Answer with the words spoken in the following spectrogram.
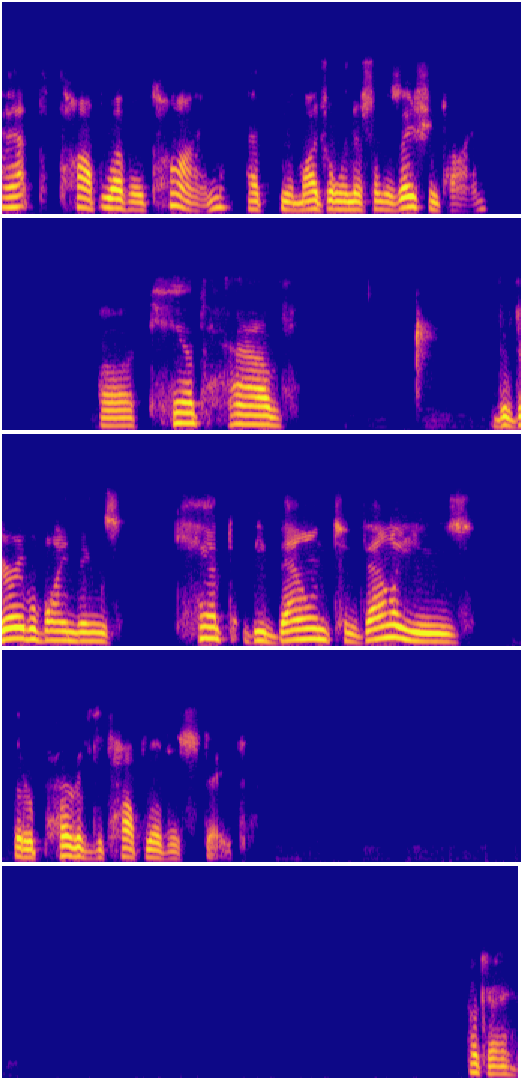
at top level time, at the module initialization time, uh, can't have the variable bindings can't be bound to values that are part of the top level state. Okay.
